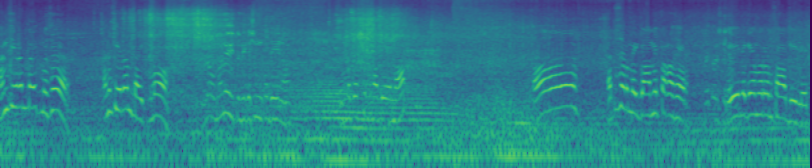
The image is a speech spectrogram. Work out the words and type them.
Ano sirang bike mo, sir? Ano sirang bike mo? Ano, ano eh, tumigas yung kadena. Tumagas yung kadena? Oh, ito sir, may gamit ako, sir. Ilagay mo ron sa gilid.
